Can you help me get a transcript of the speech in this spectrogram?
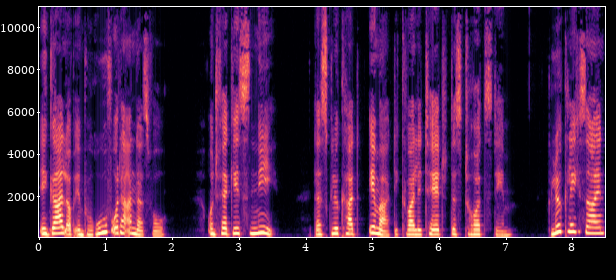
egal ob im Beruf oder anderswo. Und vergiss nie, das Glück hat immer die Qualität des Trotzdem. Glücklich sein,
